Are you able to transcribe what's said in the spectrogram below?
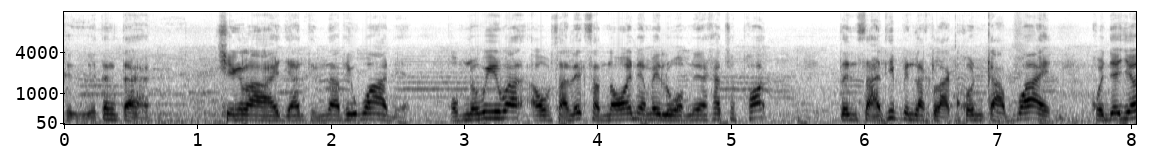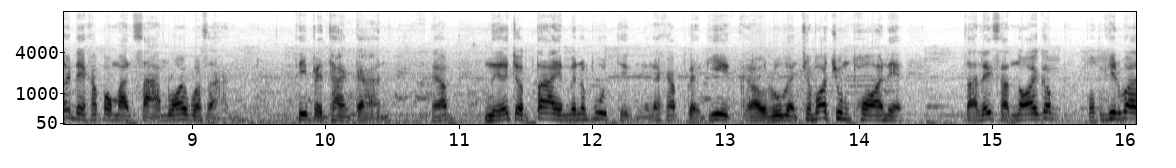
ถือตั้งแต่เชียงรายยันถึงนาทิวาสเนี่ยผมนกวิว่าเอาสารเล็กสารน้อยเนี่ยไม่รวมเนี่ยนะครับเฉพาะเป็นสารที่เป็นหลักๆ คนกราบไหว้คนเยอะๆเนี่ยครับประมาณ 300 กว่าสารที่เป็นทางการนะครับเหนือจดใต้ไม่ต้องพูดถึงนะครับแต่ที่เรารู้กันเฉพาะชุมพรเนี่ยสารเล็กสารน้อยก็ผมคิดว่า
